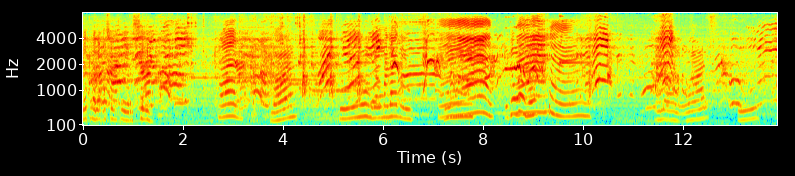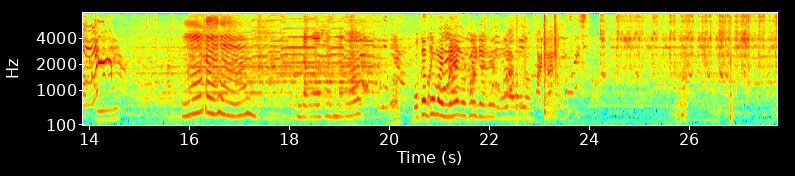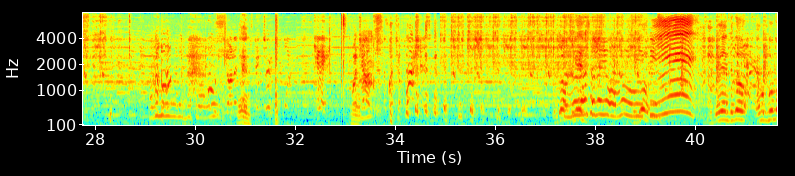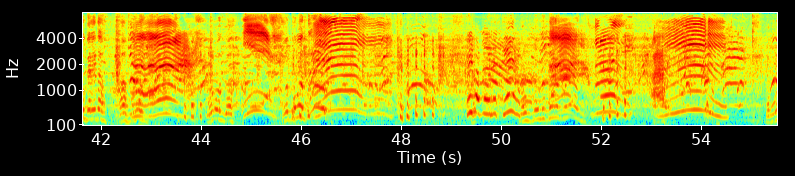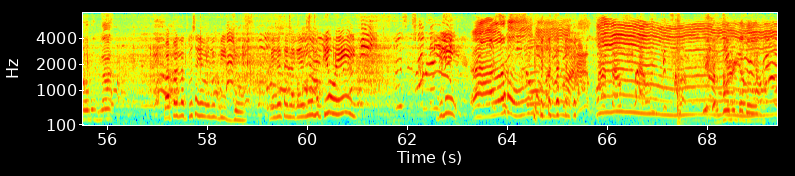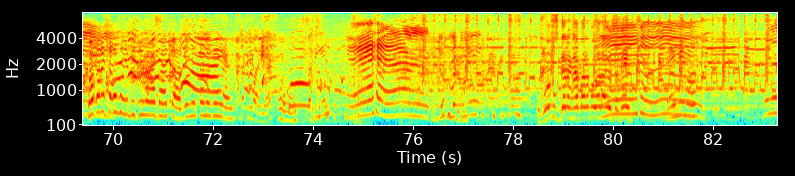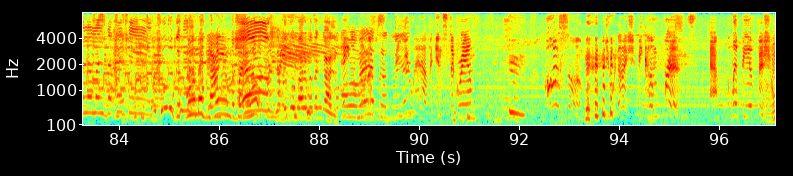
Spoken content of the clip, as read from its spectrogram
Bakit malakas yung pwersa eh? One. One, two, hanggang malalim. One. Ikaw ano? Ano, ano? One, two, three. Nakahan na ka. Huwag kang gumanyan. Huwag may ganyan. Ayaw mo lang. Ayan. Okay, watch out. There's a bunch of flashes. Dugo, Ano, sige. nasa na yung ano? Dugo. Dugo yan, dugo. Ah, magbumog ka dito. Oh, bumog. Bumog, oh. Bumog, bumog. Uy, papunot yan. Magbumog nga. Magbumog nga. Papanood ko sa iyo yung video. Ganyan talaga. Yung mumug yun eh. Dili. Magbumog ka doon. Mapakita ko sa iyo video mga bata. Ganyan talaga yan. Nakuha niya? Oo. Patingin. Magbumog ka na nga para mawala yung sakit. Ayun yun oh. Do you have Instagram? Awesome! You and I should become friends at Blippi Official.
